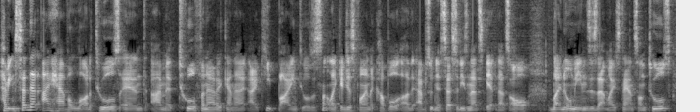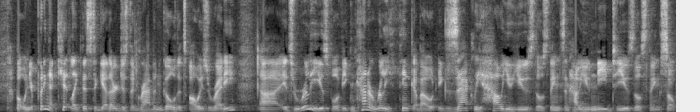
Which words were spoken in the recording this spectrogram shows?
Having said that, I have a lot of tools and I'm a tool fanatic and I, I, keep buying tools. It's not like I just find a couple of absolute necessities and that's it, that's all. By no means is that my stance on tools, but when you're putting a kit like this together, just a grab and go that's always ready, uh, it's really useful if you can kind of really think about exactly how you use those things and how you need to use those things. So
